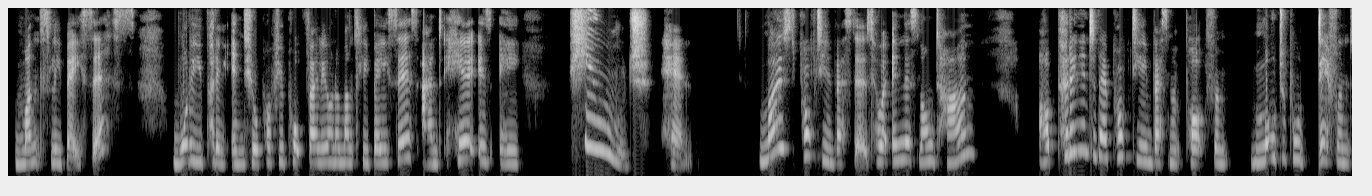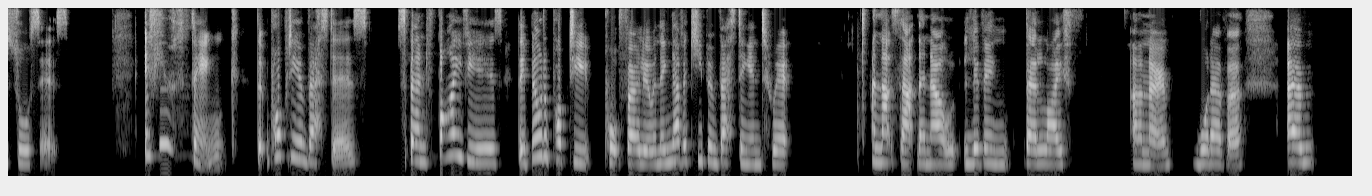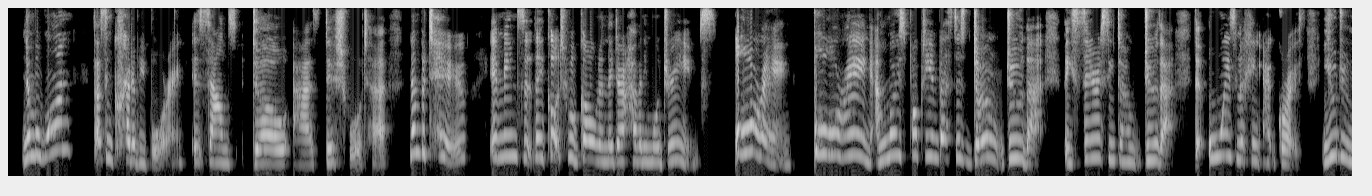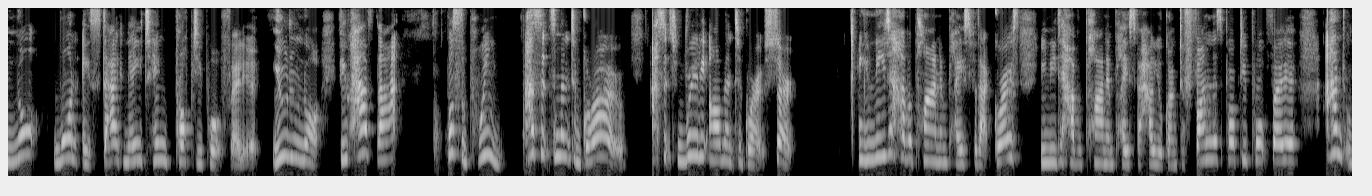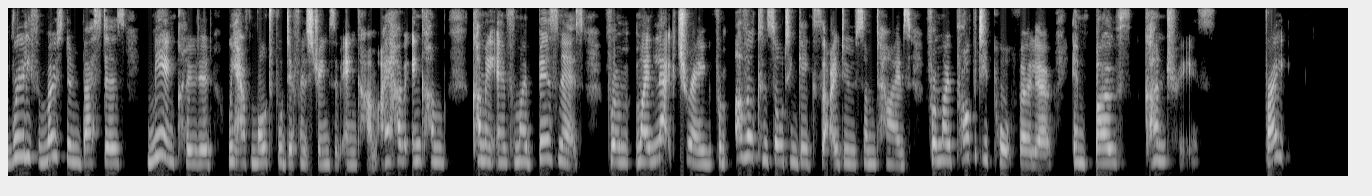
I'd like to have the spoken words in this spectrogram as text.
monthly basis? What are you putting into your property portfolio on a monthly basis? And here is a huge hint. Most property investors who are in this long term are putting into their property investment pot from multiple different sources. If you think that property investors spend five years, they build a property portfolio and they never keep investing into it, and that's that, they're now living their life, I don't know, whatever. Um, number one, that's incredibly boring. It sounds dull as dishwater. Number two, it means that they got to a goal and they don't have any more dreams. Boring, boring. And most property investors don't do that. They seriously don't do that. They're always looking at growth. You do not want a stagnating property portfolio. You do not. If you have that, what's the point? Assets are meant to grow. Assets really are meant to grow. So you need to have a plan in place for that growth. You need to have a plan in place for how you're going to fund this property portfolio. And really, for most investors, me included, we have multiple different streams of income. I have income coming in from my business, from my lecturing, from other consulting gigs that I do sometimes, from my property portfolio in both countries, right?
